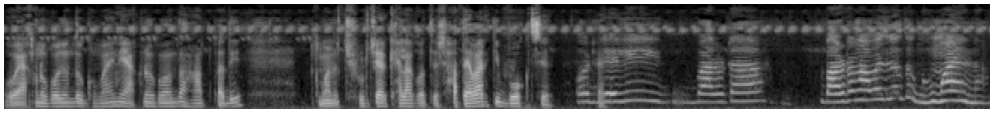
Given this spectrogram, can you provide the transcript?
ও এখনও পর্যন্ত ঘুমায়নি এখনও পর্যন্ত হাত পা দিয়ে মানে ছুটছে আর খেলা করছে। সাথে আবার কি বকছে। ও ডেলি বারোটা বারোটা না বাজলে তো ঘুমায় না।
